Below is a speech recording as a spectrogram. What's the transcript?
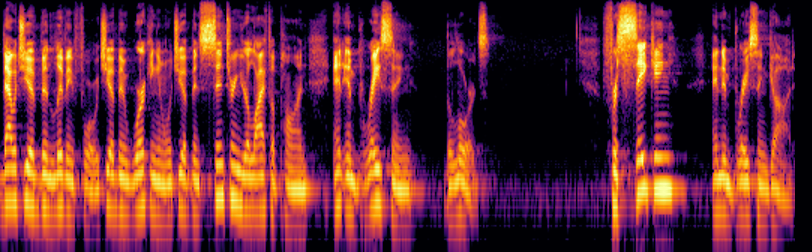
that which you have been living for, which you have been working on, which you have been centering your life upon, and embracing the Lord's. Forsaking and embracing God,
